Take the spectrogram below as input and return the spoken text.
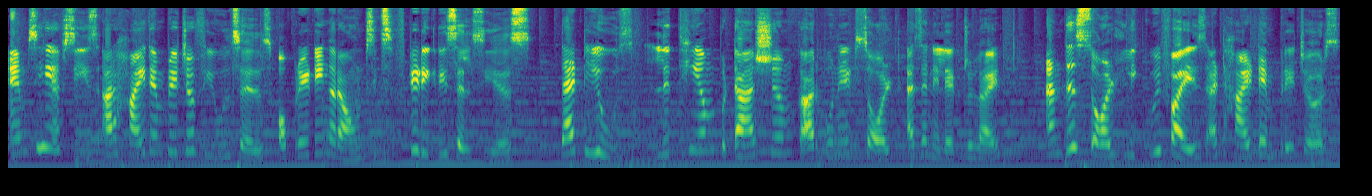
MCFCs are high temperature fuel cells operating around 650 degrees Celsius that use lithium potassium carbonate salt as an electrolyte and this salt liquefies at high temperatures,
